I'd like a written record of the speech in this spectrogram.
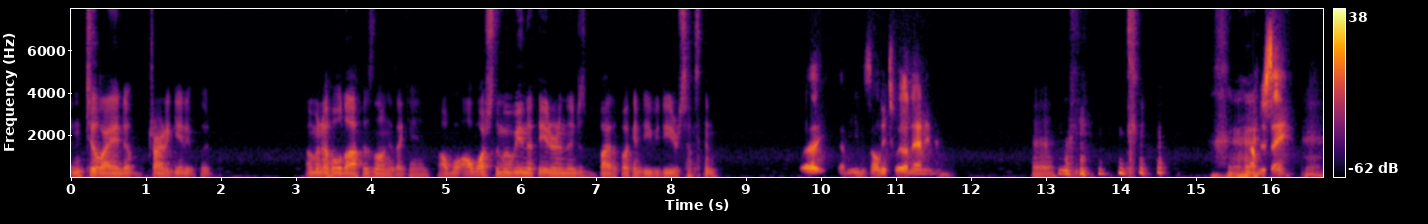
until I end up trying to get it. But I'm gonna hold off as long as I can. I'll I'll watch the movie in the theater and then just buy the fucking DVD or something. Well, I mean, it's only twelve ninety nine. Yeah. I'm just saying.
